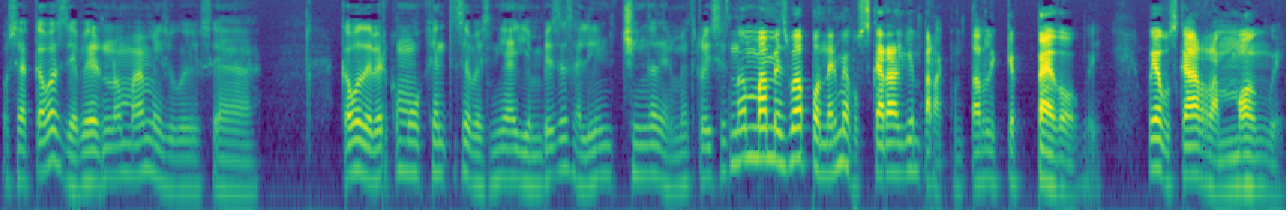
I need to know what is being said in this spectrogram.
O sea, acabas de ver, no mames, güey, o sea, acabo de ver cómo gente se venía y en vez de salir en chinga del metro dices, no mames, voy a ponerme a buscar a alguien para contarle qué pedo, güey. Voy a buscar a Ramón, güey.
